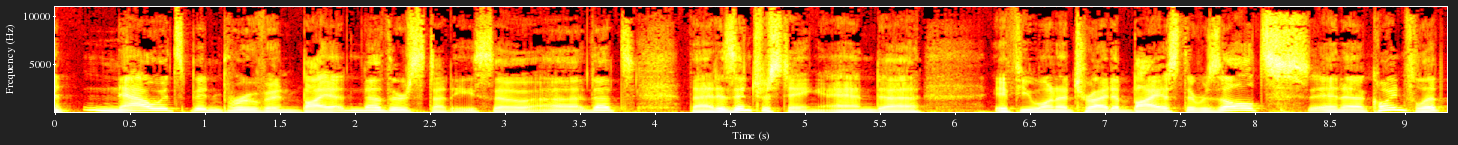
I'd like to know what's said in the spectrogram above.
now it's been proven by another study. So uh, that's that is interesting. And uh, if you want to try to bias the results in a coin flip,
